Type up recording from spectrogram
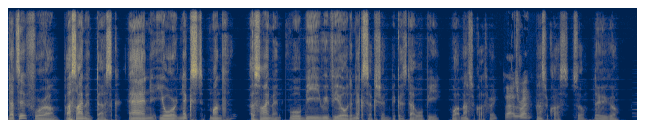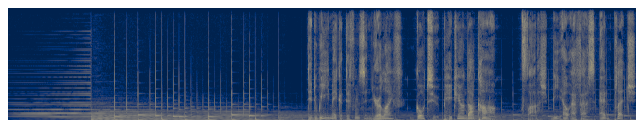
That's it for um, assignment desk. And your next month assignment will be revealed in the next section because that will be what masterclass, right? That is right. Masterclass. So there you go. Did we make a difference in your life? Go to patreon.com slash BLFS and pledge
